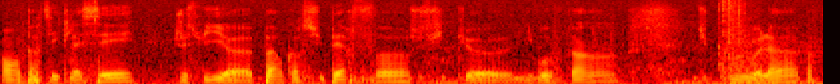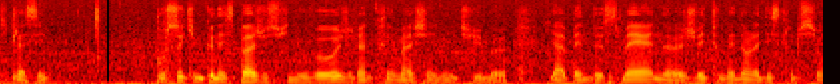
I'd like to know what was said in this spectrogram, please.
en partie classée. Je suis euh, pas encore super fort, je suis que niveau 20. Du coup, voilà, partie classée. Pour ceux qui me connaissent pas, je suis nouveau, je viens de créer ma chaîne YouTube il y a à peine deux semaines. je vais tout mettre dans la description.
